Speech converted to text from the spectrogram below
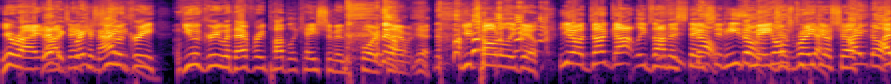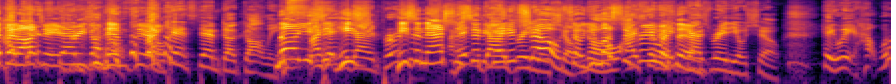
You're right, They AJ, because you agree. You agree with every publication in sports. No, ever. Yeah, You totally do. You know, Doug Gottlieb's on this station. No, He's no, a major radio that. show. I, no, I bet can't AJ agrees Doug- with him too. I can't stand Doug Gottlieb. No, you see- he's- the guy in person. he's a nationally I hate the guy's syndicated radio show, so you no, must I agree said I with hate the him. guy's radio show. Hey, wait, how, where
